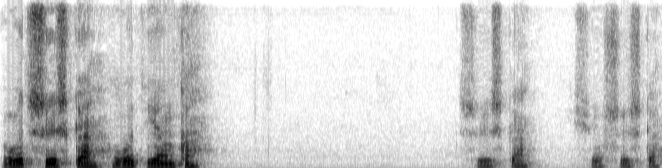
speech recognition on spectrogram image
Вот шишка, вот ямка. Шишка, еще шишка.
